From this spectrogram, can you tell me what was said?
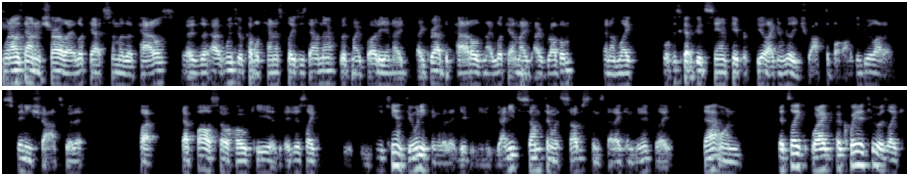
When I was down in Charlotte, I looked at some of the paddles. I, went to a couple tennis places down there with my buddy, and I I grabbed the paddles and I look at them, I, I rub them, and I'm like, well, if it's got good sandpaper feel, I can really drop the ball. I can do a lot of spinny shots with it. But that ball is so hokey. It, it's just like you can't do anything with it. You, you, I need something with substance that I can manipulate. That one, it's like what I equate it to is like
